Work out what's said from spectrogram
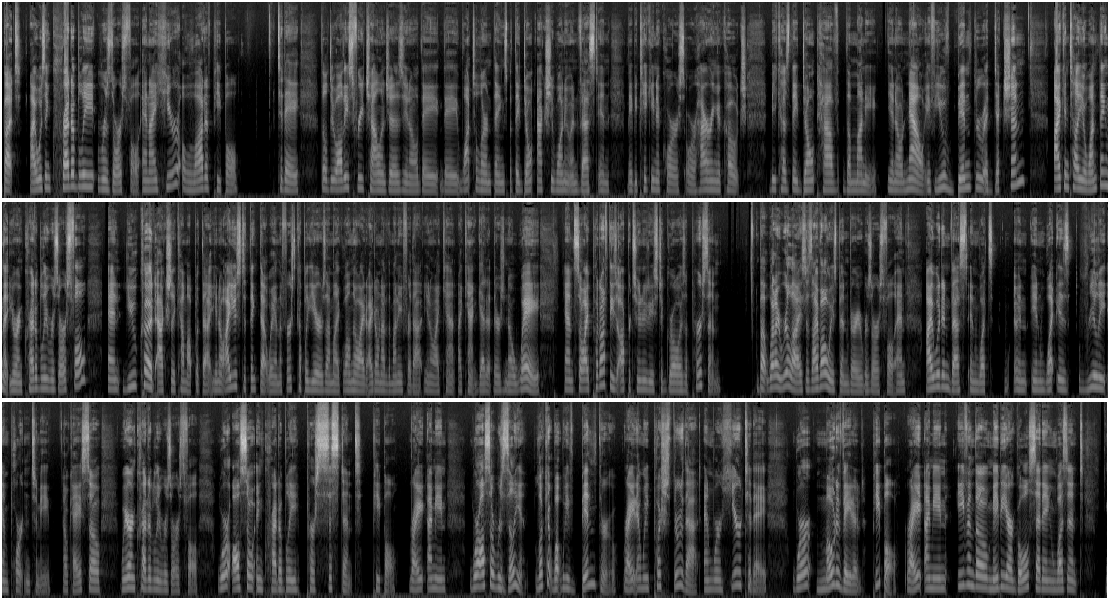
but I was incredibly resourceful. And I hear a lot of people today they'll do all these free challenges you know they they want to learn things but they don't actually want to invest in maybe taking a course or hiring a coach because they don't have the money. You know now if you've been through addiction i can tell you one thing that you're incredibly resourceful and you could actually come up with that. You know i used to think that way. In the first couple years i'm like well no I, I don't have the money for that. You know i can't i can't get it. There's no way And so I put off these opportunities to grow as a person. But what I realized is I've always been very resourceful and I would invest in what's in in what is really important to me. Okay? So we're incredibly resourceful. We're also incredibly persistent people, right? I mean, we're also resilient. Look at what we've been through, right? And we push through that and we're here today. We're motivated people, right? I mean, even though maybe our goal setting wasn't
